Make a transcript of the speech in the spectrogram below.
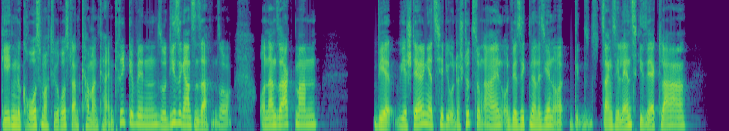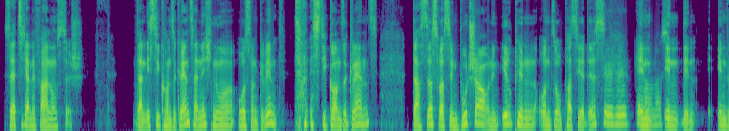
Gegen eine Großmacht wie Russland kann man keinen Krieg gewinnen, so diese ganzen Sachen so. Und dann sagt man, wir, wir stellen jetzt hier die Unterstützung ein und wir signalisieren, sagen Zelensky sehr klar, setz dich an den Verhandlungstisch. Dann ist die Konsequenz ja nicht nur Russland gewinnt, dann ist die Konsequenz, dass das, was in Bucha und in Irpin und so passiert ist, mhm, genau in, in den in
